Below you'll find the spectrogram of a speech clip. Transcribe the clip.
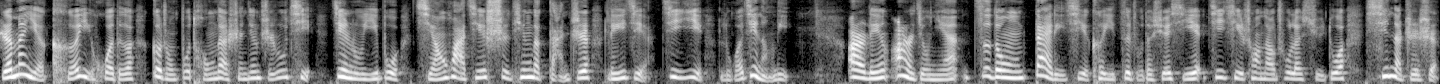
人们也可以获得各种不同的神经植入器，进入一步强化其视听的感知、理解、记忆、逻辑能力。二零二九年，自动代理器可以自主的学习，机器创造出了许多新的知识，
